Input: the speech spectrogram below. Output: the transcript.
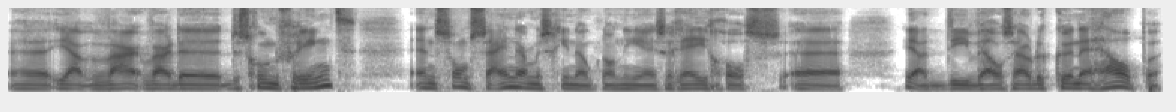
uh, ja, waar, waar de, de schoen wringt. En soms zijn er misschien ook nog niet eens regels uh, ja, die wel zouden kunnen helpen.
